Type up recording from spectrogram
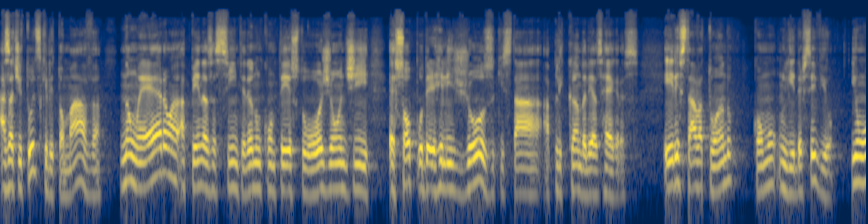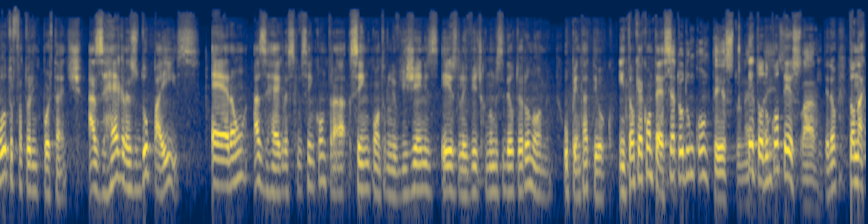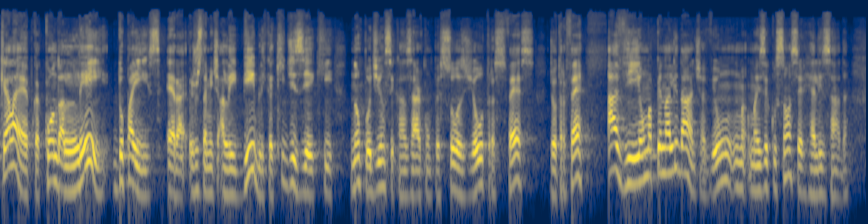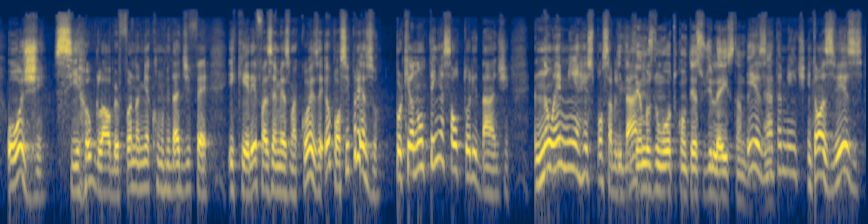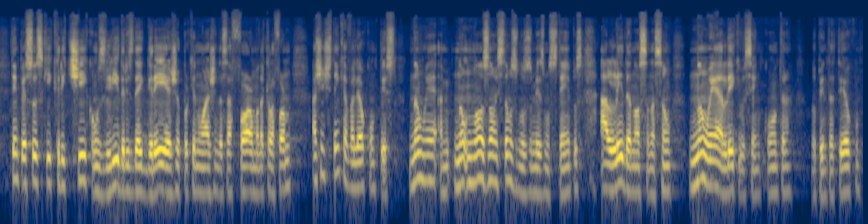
As atitudes que ele tomava não eram apenas assim, entendeu? Num contexto hoje onde é só o poder religioso que está aplicando ali as regras. Ele estava atuando como um líder civil. E um outro fator importante: as regras do país eram as regras que você encontra, você encontra no livro de Gênesis, Êxodo, Levítico, Números e Deuteronômio, o Pentateuco. Então o que acontece? Isso é todo um contexto, né? Tem todo um contexto, Claro. entendeu? Então, naquela época, quando a lei do país era justamente a lei bíblica, que dizia que não podiam se casar com pessoas de outras fés, de outra fé, havia uma penalidade, havia um- uma, uma execução a ser realizada. Hoje, se eu, Glauber, for na minha comunidade de fé e querer fazer a mesma coisa, eu posso ir preso. Porque eu não tenho essa autoridade. Não é minha E responsabilidade. vivemos num outro contexto de leis também. né? Exatamente. Então, às vezes, tem pessoas que criticam os líderes da igreja porque não agem dessa forma, daquela forma. A gente tem que avaliar o contexto. Não é, não- nós não estamos nos mesmos tempos. A lei da nossa nação não é a lei que você encontra no Pentateuco.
